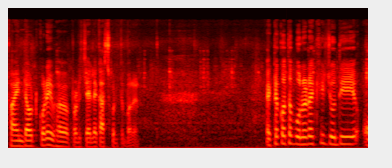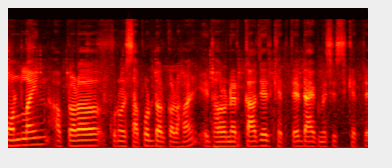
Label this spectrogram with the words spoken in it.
ফাইন্ড আউট করে এভাবে আপনারা চাইলে কাজ করতে পারেন। একটা কথা বলে রাখি যদি অনলাইন আপনারা কোনো সাপোর্ট দরকার হয় এই ধরনের কাজের ক্ষেত্রে ডায়াগনোসিস ক্ষেত্রে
